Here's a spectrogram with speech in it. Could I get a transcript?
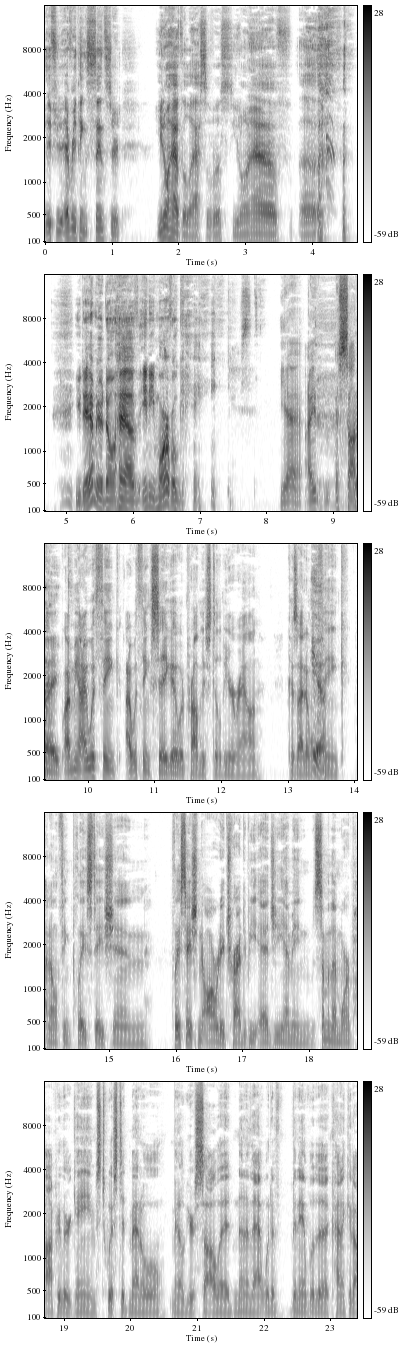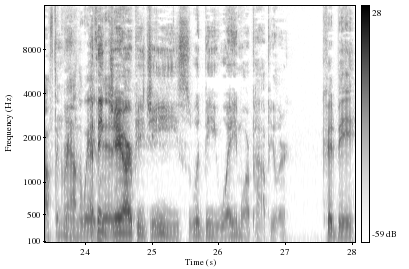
if you, everything's censored, you don't have The Last of Us, you don't have, uh, you damn near don't have any Marvel games. yeah i sonic Like- i mean i would think i would think sega would probably still be around because i don't Yeah. think i don't think playstation playstation already tried to be edgy i mean some of the more popular games twisted metal metal gear solid none of that would have been able to kind of get off the ground the way I think did. JRPGs would be way more popular. Could be.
